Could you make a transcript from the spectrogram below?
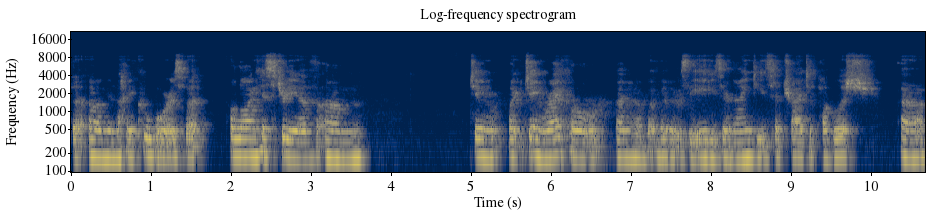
the, um, in the haiku wars, but a long history of um, Jane, like Jane Reichhold, I don't know whether it was the 80s or 90s, had tried to publish uh,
